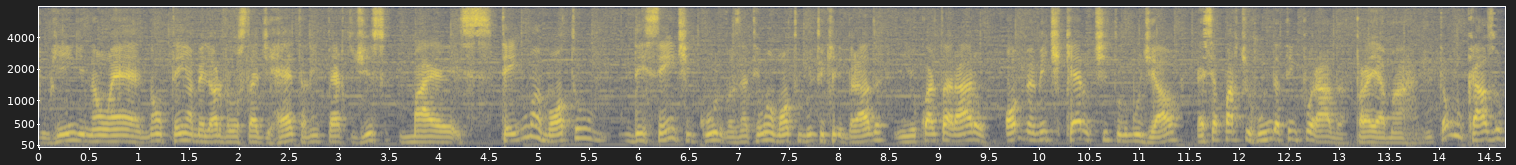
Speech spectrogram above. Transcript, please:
Bull Ring, não é, não tem a melhor velocidade de reta, nem perto disso, mas tem uma moto decente em curvas, né? Tem uma moto muito equilibrada e o Quartararo, obviamente, quer o título mundial. Essa é a parte ruim da temporada para a Yamaha. Então, no caso,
